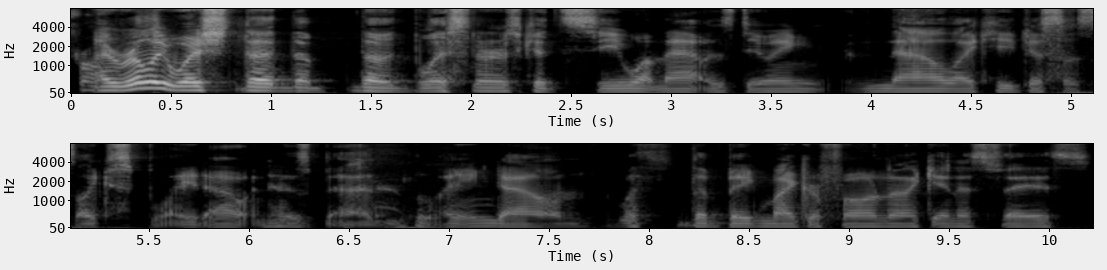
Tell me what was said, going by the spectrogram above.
Trump." I really wish that the the listeners could see what Matt was doing now. Like he just is like splayed out in his bed, laying down with the big microphone like in his face.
